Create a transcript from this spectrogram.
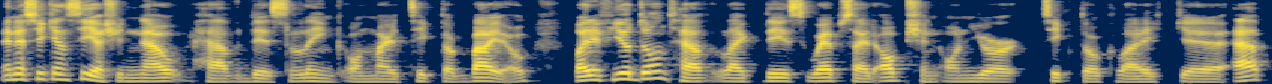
And as you can see, I should now have this link on my TikTok bio. But if you don't have like this website option on your TikTok like uh, app,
